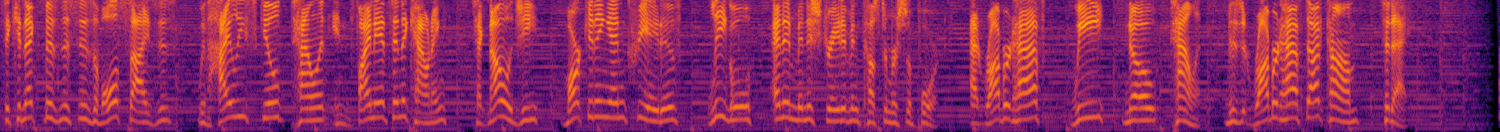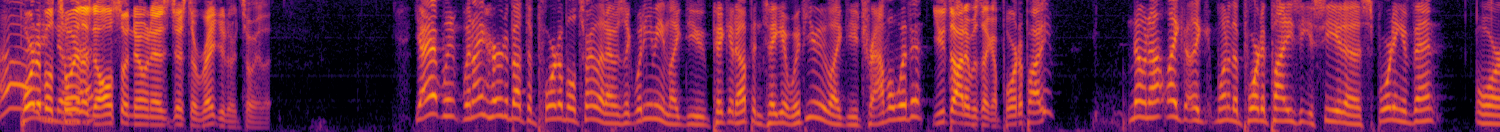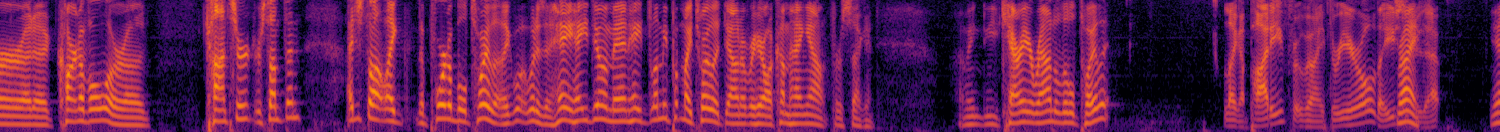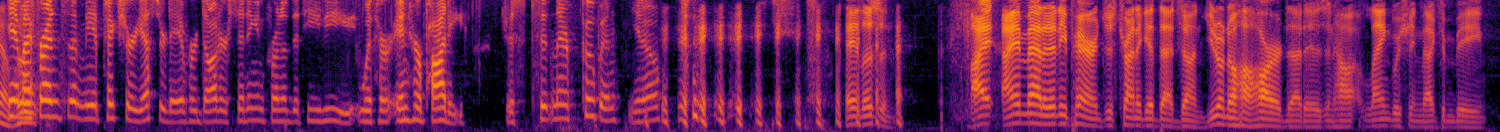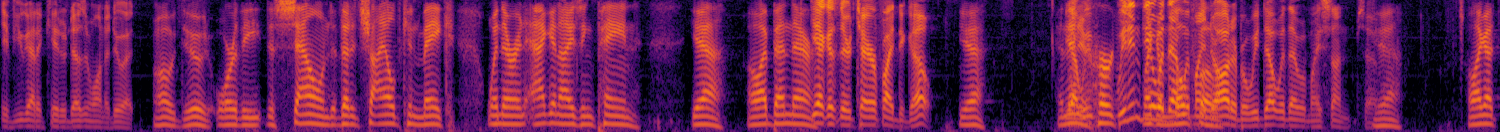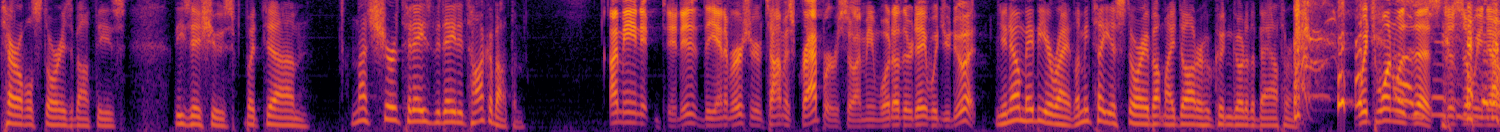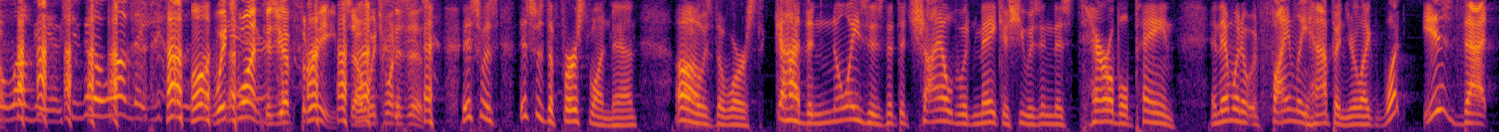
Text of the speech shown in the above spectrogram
to connect businesses of all sizes with highly skilled talent in finance and accounting, technology, marketing and creative, legal, and administrative and customer support. At Robert Half, we know talent. Visit roberthalf.com today. I Portable toilet, that. also known as just a regular toilet. Yeah, when, when I heard about the portable toilet, I was like, what do you mean? Like, do you pick it up and take it with you? Like, do you travel with it? You thought it was like a porta potty? No, not like like one of the porta potties that you see at a sporting event or at a carnival or a concert or something. I just thought like the portable toilet. Like, what, what is it? Hey, how you doing, man? Hey, let me put my toilet down over here. I'll come hang out for a second. I mean, do you carry around a little toilet? Like a potty for my three year old? I used Right. to do that. Yeah. Yeah, my friend sent me a picture yesterday of her daughter sitting in front of the TV with her in her potty, just sitting there pooping. You know, Hey, listen. I, I am mad at any parent just trying to get that done. You don't know how hard that is and how languishing that can be if you got a kid who doesn't want to do it. Oh, dude. Or the, the sound that a child can make when they're in agonizing pain. Yeah. Oh, I've been there. Yeah, because they're terrified to go. Yeah. And then yeah, it we, hurts. We didn't deal a with that with my daughter, but we dealt with that with my son. So Yeah. Well, I got terrible stories about these these issues, but um, I'm not sure today's the day to talk about them. I mean, it, it is the anniversary of Thomas Crapper, so I mean, what other day would you do it? You know, maybe you're right. Let me tell you a story about my daughter who couldn't go to the bathroom. Which one was I'm this? Just so we gonna know. love you. She's gonna love that you. told Which this one? Because you have three. So which one is this? this was this was the first one, man. Oh, it was the worst. God, the noises that the child would make as she was in this terrible pain, and then when it would finally happen, you're like, "What is that?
